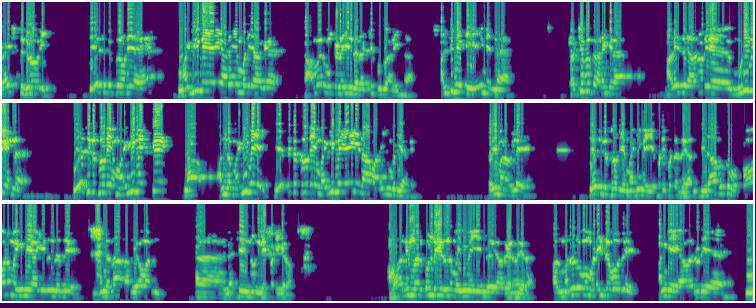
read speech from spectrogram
வழியாக glory. இயேசு கிறிஸ்துவனுடைய மகிமையை அடையும்படியாக அவர் உங்களை இந்த ரட்சிப்புக்கு அழைத்தார். அல்டிமேட் எய்ம் என்ன? ரட்சிப்புக்கு அழைக்கிறார். அழைத்து அதனுடைய முடிவு என்ன? இயேசு கிறிஸ்துவனுடைய மகிமைக்கு நாம் அந்த மகிமையை இயேசுகத்தினுடைய மகிமையை நாம் அடையும் முடியாது பெரியமானவர்களே இயேசுகத்தினுடைய மகிமை எப்படிப்பட்டது? அது பிதாவுக்கு ஒப்பான மகிமையாக இருந்தது. என்றெல்லாம் நாம் யோவான் ஆஹ், நூல்களை நூலிலே படிக்கிறோம். அவாதி முதல் கொண்டு இருந்த மகிமை என்று அவர் எழுதுகிறார். அவர் மறுரூபம் அடைந்த போது அங்கே அவருடைய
